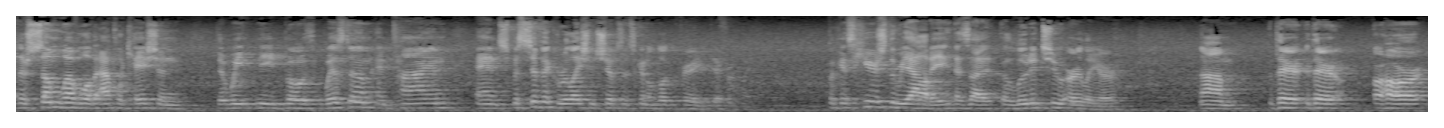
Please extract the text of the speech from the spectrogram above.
there's some level of application that we need both wisdom and time and specific relationships that's going to look very differently. Because here's the reality, as I alluded to earlier. Um, there, there are,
